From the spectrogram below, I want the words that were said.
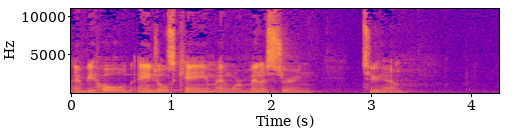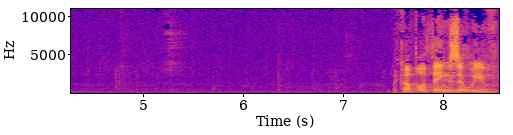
and behold, angels came and were ministering to him. A couple of things that we've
